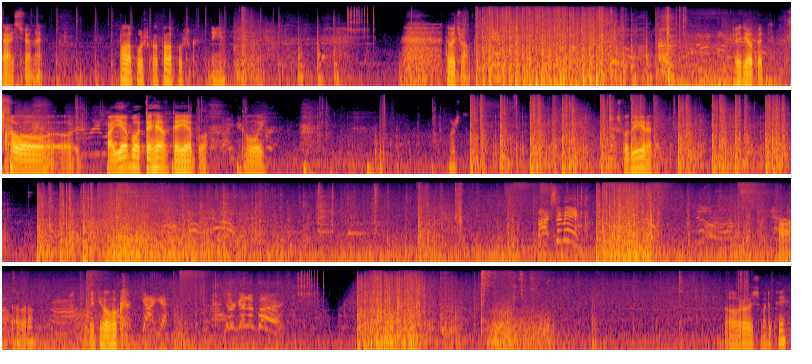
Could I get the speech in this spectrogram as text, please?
Daj sve met. Pala puška, pala puška? Nije. Dođi vam. Vidi opet. Oj, pa jebo te, hel te jebo. Tvoj. Шкода élet. А, добра. Ведь его Добро, вы смотрите.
